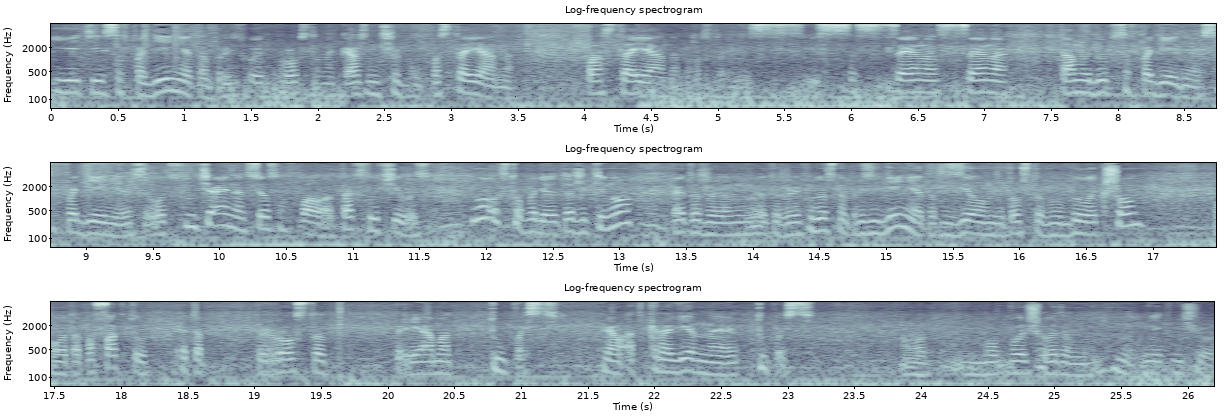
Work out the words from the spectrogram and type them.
и эти совпадения там происходят просто на каждом шагу, постоянно, постоянно просто, из, из сцена, сцена, там идут совпадения, совпадения, вот случайно все совпало, так случилось. Ну, что поделать, это же кино, это же, это же художественное произведение, это же сделано для того, чтобы был экшон, вот, а по факту это просто прямо тупость. Прям откровенная тупость. Вот, больше в этом ну, нет ничего.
